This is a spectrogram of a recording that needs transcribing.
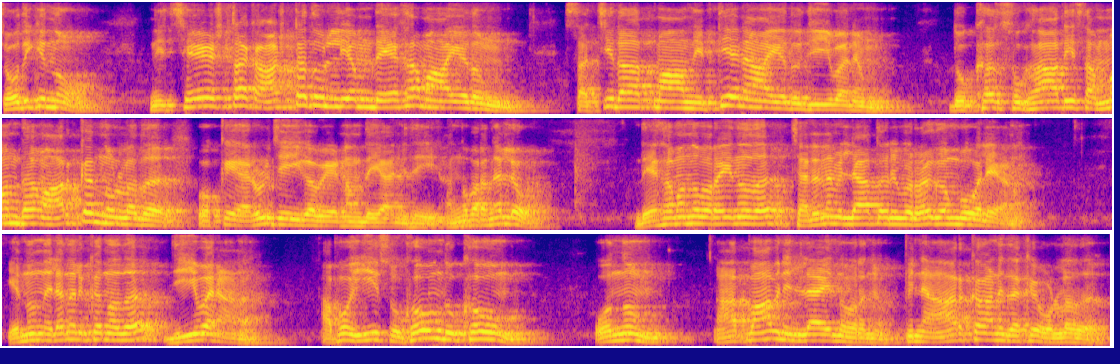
ചോദിക്കുന്നു നിശ്ചേഷ്ട കാഷ്ടതുല്യം ദേഹമായതും സച്ചിതാത്മാ നിത്യനായതു ജീവനും. ദുഃഖ സുഖാദി സംബന്ധം ആർക്കെന്നുള്ളത് ഒക്കെ അരുൾ ചെയ്യുക വേണം ദയാനിധി. അങ്ങ് പറഞ്ഞല്ലോ. ദേഹമെന്ന് പറയുന്നത് ചലനമില്ലാത്ത ഒരു വിറകം പോലെയാണ്. എന്നും നിലനിൽക്കുന്നത് ജീവനാണ്. അപ്പോൾ ഈ സുഖവും ദുഃഖവും ഒന്നും ആത്മാവിനില്ല എന്ന് പറഞ്ഞു. പിന്നെ ആർക്കാണ് ഇതൊക്കെ ഉള്ളത്?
